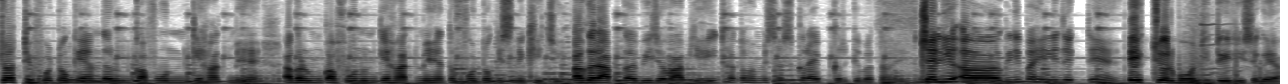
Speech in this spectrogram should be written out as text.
चौथी फ़ोटो के अंदर उनका फ़ोन उनके हाथ में है। अगर उनका फ़ोन उनके हाथ में है तो फ़ोटो किसने खींची? अगर आपका भी जवाब यही था तो हमें सब्सक्राइब करके बताएँ। चलिए अगली पहेली देखते हैं। एक चोर बहुत ही तेज़ी से गया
